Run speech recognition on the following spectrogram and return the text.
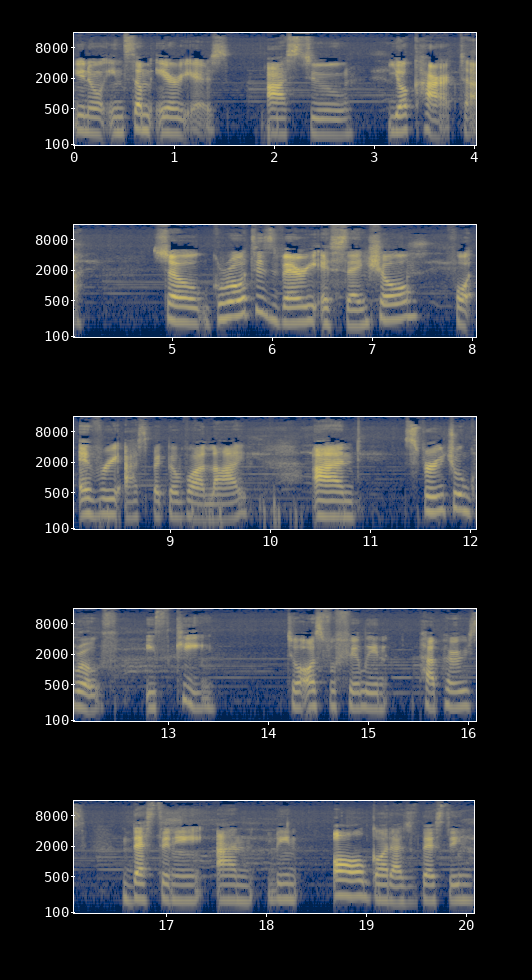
you know, in some areas as to your character? So, growth is very essential for every aspect of our life, and spiritual growth is key to us fulfilling purpose, destiny, and being all God has destined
